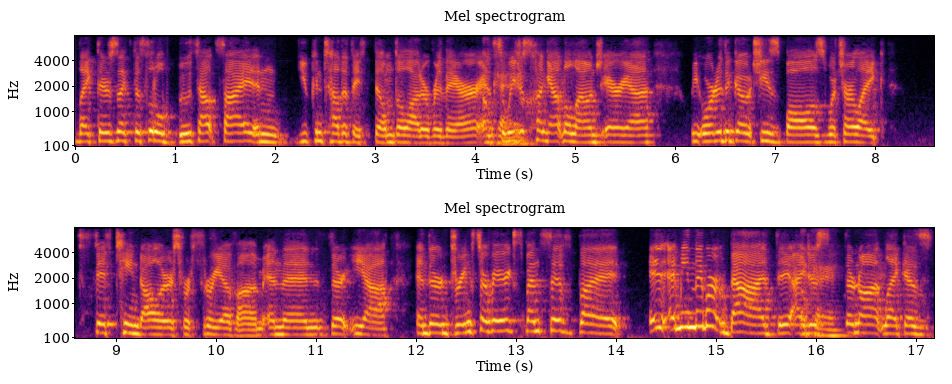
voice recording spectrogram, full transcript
like there's like this little booth outside and you can tell that they filmed a lot over there. And so we just hung out in the lounge area. We ordered the goat cheese balls which are like $15 for three of them and then they're yeah and their drinks are very expensive but it, i mean they weren't bad they, i Okay. just they're not like as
